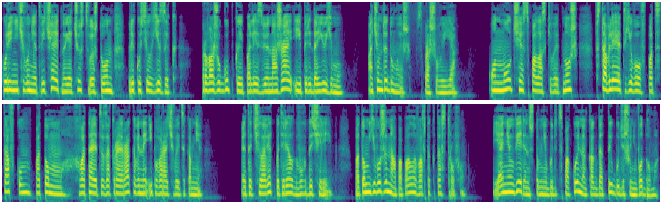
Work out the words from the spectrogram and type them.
Кури ничего не отвечает, но я чувствую, что он прикусил язык. Провожу губкой по лезвию ножа и передаю ему. «О чем ты думаешь?» — спрашиваю я. Он молча споласкивает нож, вставляет его в подставку, потом хватается за край раковины и поворачивается ко мне. Этот человек потерял двух дочерей. Потом его жена попала в автокатастрофу. Я не уверен, что мне будет спокойно, когда ты будешь у него дома.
